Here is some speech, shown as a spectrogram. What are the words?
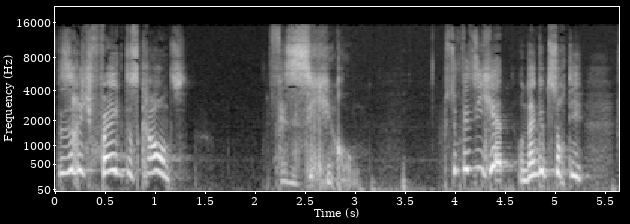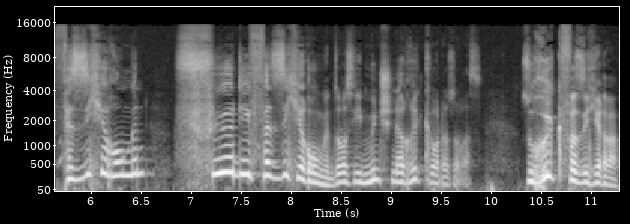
Das ist richtig Fake des Grauens. Versicherung. Bist du versichert? Und dann gibt es noch die Versicherungen für die Versicherungen. Sowas wie Münchner Rück oder sowas. So Rückversicherer.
